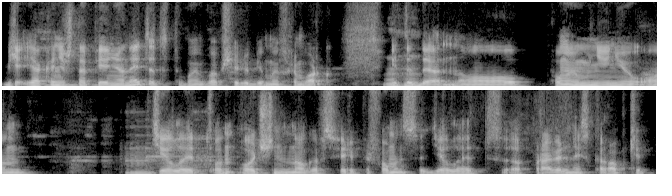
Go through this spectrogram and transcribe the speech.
я, я, конечно, Opinionated, это мой вообще любимый фреймворк uh-huh. и т.д., но, по моему мнению, он делает, он очень много в сфере перформанса делает э, правильно из коробки.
